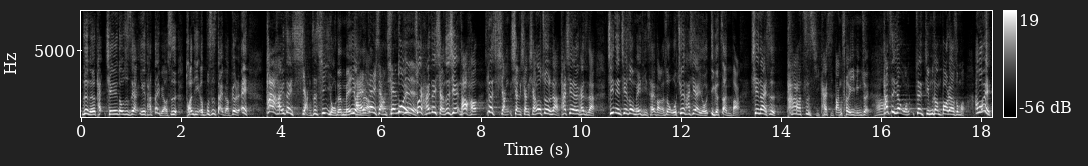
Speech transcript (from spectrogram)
任何他签约都是这样，因为他代表是团体，而不是代表个人。哎，他还在想这些有的没有的，还在想签字，对，所以还在想这些。然后好，那想想想想到最后呢，他现在又开始讲，今天接受媒体采访的时候，我觉得他现在有一个战法，现在是他自己开始当侧翼名嘴。他自己在网在节目上爆料什么？他说：“哎、欸，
